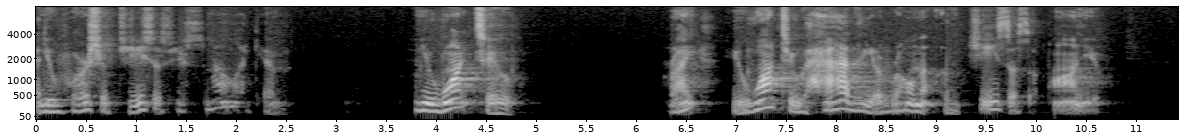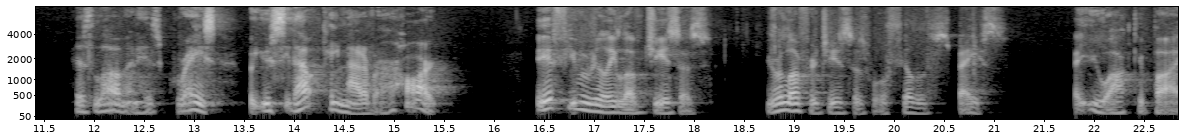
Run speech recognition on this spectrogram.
and you worship Jesus, you smell like him. You want to, right? You want to have the aroma of Jesus upon you, his love and his grace. But you see, that came out of her heart. If you really love Jesus, your love for Jesus will fill the space that you occupy,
